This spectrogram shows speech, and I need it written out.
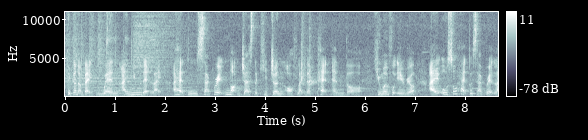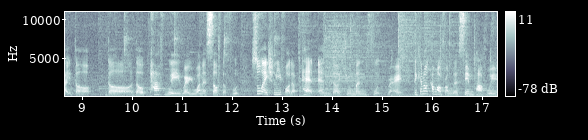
taken aback when I knew that like I had to separate not just the kitchen of like the pet and the human food area. I also had to separate like the the, the pathway where you want to serve the food. So actually for the pet and the human food, right, they cannot come out from the same pathway.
